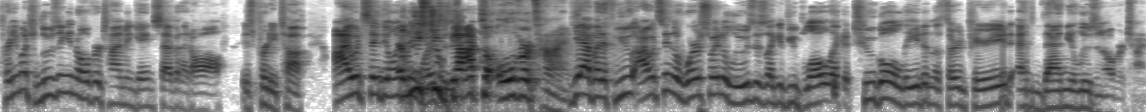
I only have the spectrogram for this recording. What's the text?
pretty much losing in overtime in Game Seven at all is pretty tough. I would say the only At least you is if- got to overtime. Yeah, but if you, I would say the worst way to lose is like if you blow like a two goal lead in the third period and then you lose in overtime.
